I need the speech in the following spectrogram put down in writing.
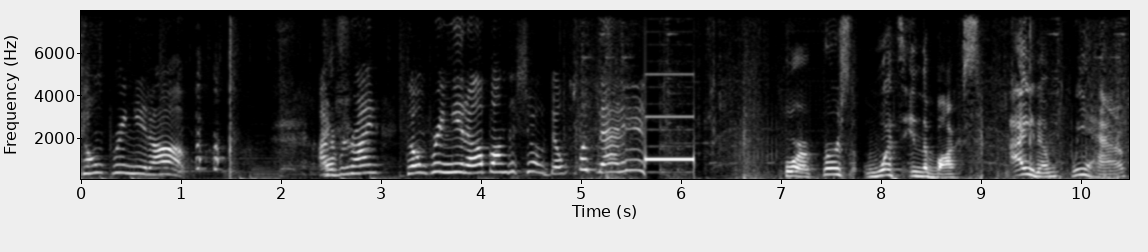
Don't bring it up. I'm Every- trying. Don't bring it up on the show. Don't put that in. For our first What's in the Box item, we have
